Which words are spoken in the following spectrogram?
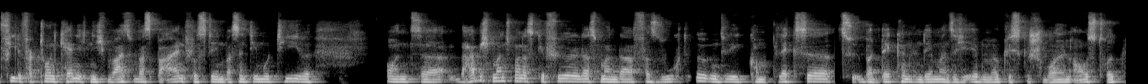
viele Faktoren kenne ich nicht, weiß, was beeinflusst den, was sind die Motive. Und äh, da habe ich manchmal das Gefühl, dass man da versucht, irgendwie Komplexe zu überdecken, indem man sich eben möglichst geschwollen ausdrückt.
